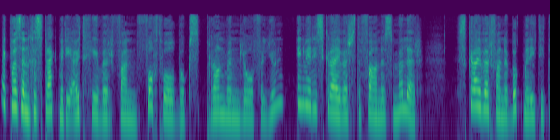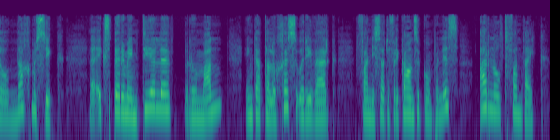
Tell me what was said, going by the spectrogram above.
Ek was in gesprek met die uitgewer van Fourthwall Books, Bronwyn Lawviljoen, en met die skrywer Stefanus Miller skrywer van 'n boek met die titel Nagmusiek, 'n eksperimentele roman en katalogus oor die werk van die Suid-Afrikaanse komponis Arnold van Wyk.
